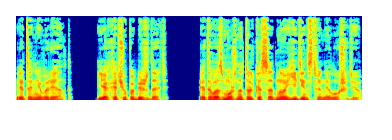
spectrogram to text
«Это не вариант. Я хочу побеждать. Это возможно только с одной единственной лошадью».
